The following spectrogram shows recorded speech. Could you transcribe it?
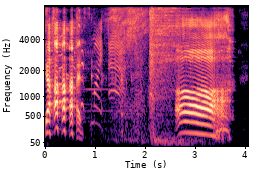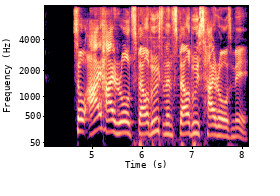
god. Oh. So I high rolled spell boost and then spell boost high rolls me.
